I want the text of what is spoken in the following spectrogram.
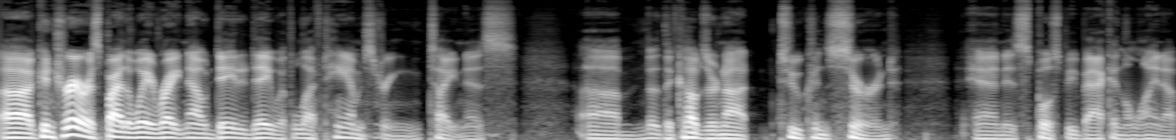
Uh, Contreras, by the way, right now day to day with left hamstring tightness. Um, the, the Cubs are not too concerned, and is supposed to be back in the lineup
